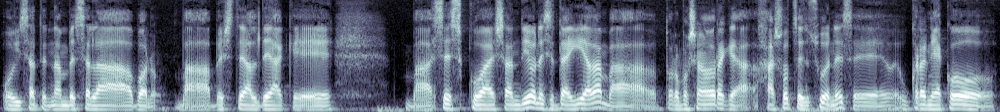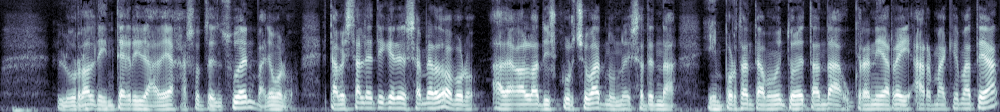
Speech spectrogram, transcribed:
o izaten dan bezala, bueno, ba, beste aldeak e, ba, eskoa esan dio, ez eta egia da, ba, proposan horrek jasotzen zuen, ez? E, Ukrainiako lurralde integridadea jasotzen zuen, baina, bueno, eta bestaldetik ere esan behar da, bueno, adagala diskurtso bat, nun esaten da, importantea momentu honetan da, Ukraniarrei armak ematea,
